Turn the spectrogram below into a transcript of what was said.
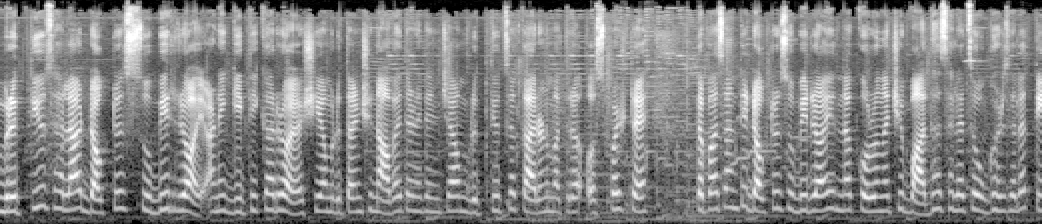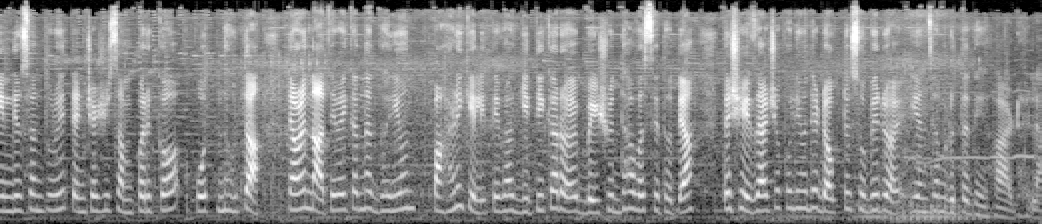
मृत्यू झाला. डॉक्टर सुबीर रॉय आणि गीतिका रॉय अशी या मृतांची नावं आहेत आणि त्यांच्या मृत्यूचं कारण मात्र अस्पष्ट आहे. तपासांती डॉक्टर सुबीर रॉय यांना कोरोनाची बाधा झाल्याचं उघड झालं. तीन दिवसांपूर्वी त्यांच्याशी संपर्क होत नव्हता. त्यामुळे नातेवाईकांना घरी येऊन पाहणी केली तेव्हा गीतिका रॉय बेशुद्ध अवस्थेत होत्या. तर शेजारच्या खोलीमध्ये डॉक्टर सुबीर रॉय यांचा मृतदेह आढळला.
